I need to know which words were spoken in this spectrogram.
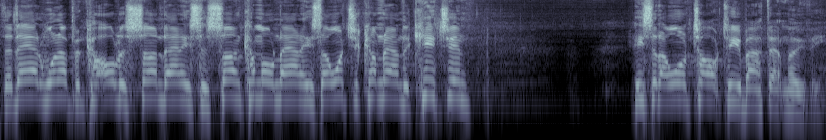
the dad went up and called his son down. He said, Son, come on down. He said, I want you to come down to the kitchen. He said, I want to talk to you about that movie.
